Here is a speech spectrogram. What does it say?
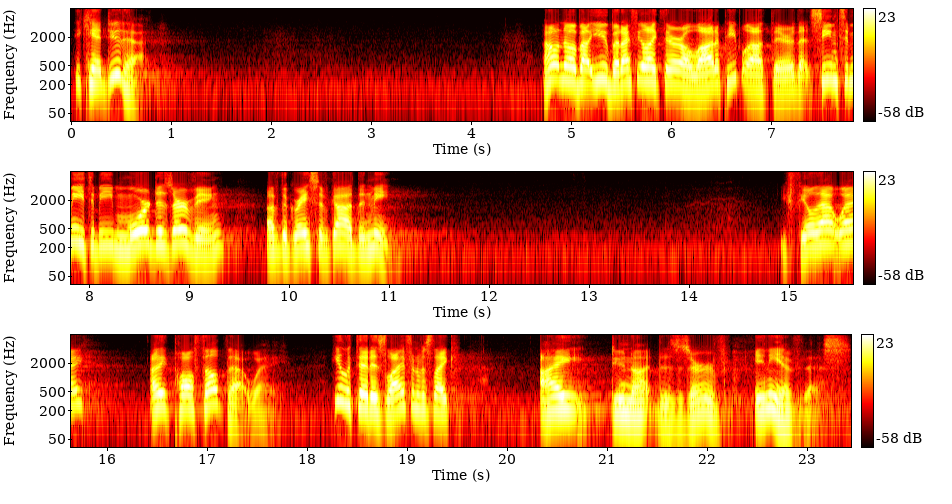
He can't do that. I don't know about you, but I feel like there are a lot of people out there that seem to me to be more deserving of the grace of God than me. You feel that way? I think Paul felt that way. He looked at his life and was like, I do not deserve any of this.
